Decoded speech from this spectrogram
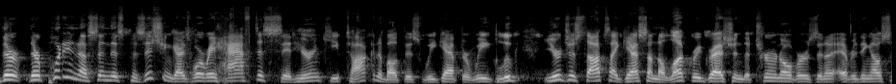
they're they're putting us in this position, guys, where we have to sit here and keep talking about this week after week. Luke, your just thoughts, I guess, on the luck regression, the turnovers, and everything else.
